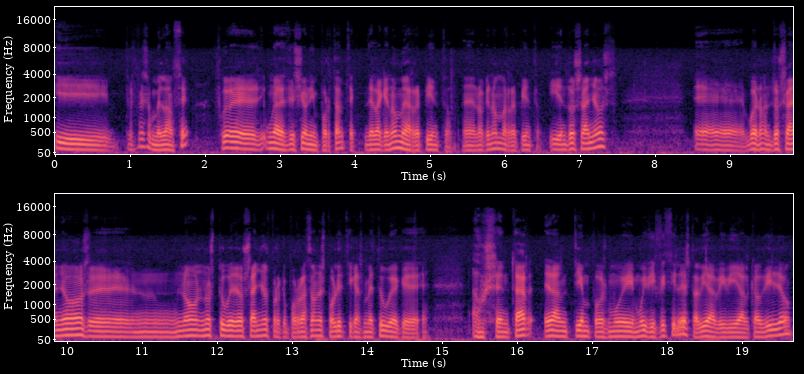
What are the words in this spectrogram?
y pues eso, me lancé. Fue una decisión importante, de la que no me arrepiento, de lo que no me arrepiento. Y en dos años eh, bueno, en dos años, eh, no, no estuve dos años porque por razones políticas me tuve que ausentar. Eran tiempos muy, muy difíciles, todavía vivía al caudillo.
